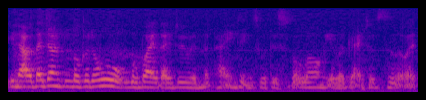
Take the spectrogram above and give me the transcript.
You know, they don't look at all the way they do in the paintings with this long elongated silhouette.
